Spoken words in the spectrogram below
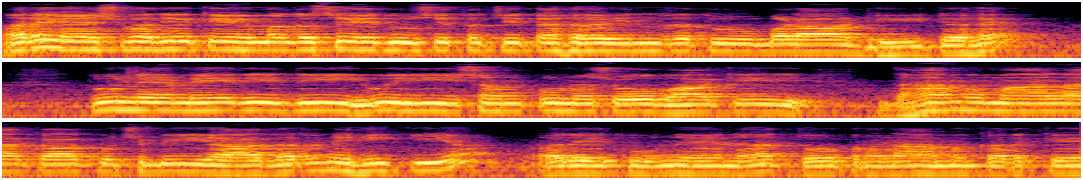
अरे ऐश्वर्य के मद से दूषित चित इंद्र तू बड़ा ढीठ है। तूने मेरी दी हुई संपूर्ण शोभा की धाम माला का कुछ भी आदर नहीं किया। अरे तूने न तो प्रणाम करके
